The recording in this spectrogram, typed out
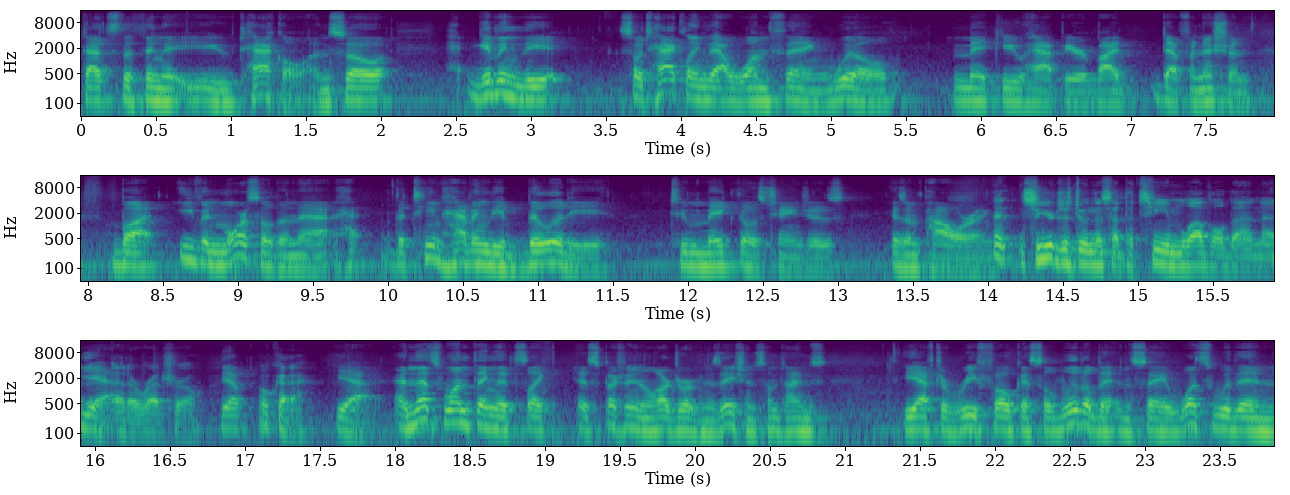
that's the thing that you tackle. And so giving the so tackling that one thing will make you happier by definition. But even more so than that, ha- the team having the ability to make those changes is empowering. And so you're just doing this at the team level then at, Yeah. a, at a retro. Yep. Okay. Yeah, and that's one thing that's like, especially in a large organization, sometimes you have to refocus a little bit and say what's within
